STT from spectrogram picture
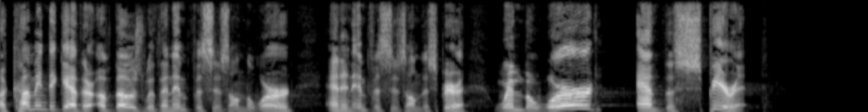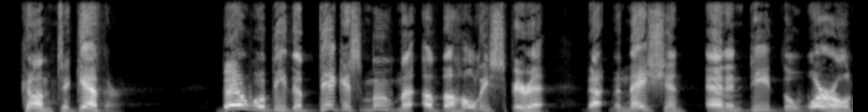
A coming together of those with an emphasis on the Word and an emphasis on the Spirit. When the Word and the Spirit come together, there will be the biggest movement of the Holy Spirit that the nation and indeed the world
